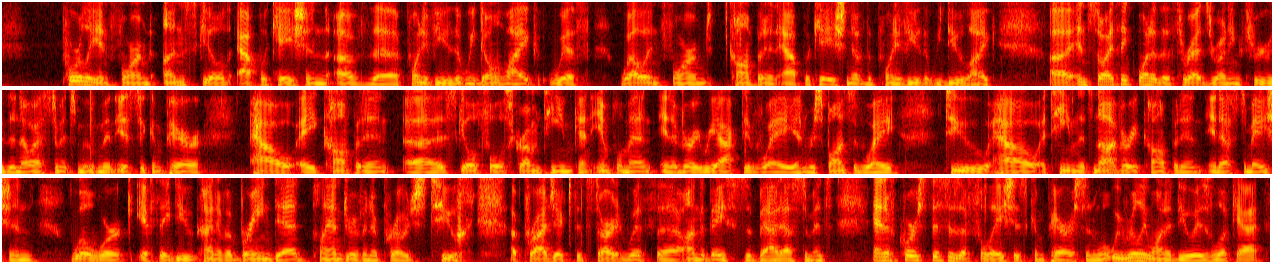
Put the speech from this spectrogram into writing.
poorly informed, unskilled application of the point of view that we don't like with well informed, competent application of the point of view that we do like. Uh, and so I think one of the threads running through the no estimates movement is to compare how a competent, uh, skillful Scrum team can implement in a very reactive way and responsive way to how a team that's not very competent in estimation will work if they do kind of a brain dead, plan driven approach to a project that started with uh, on the basis of bad estimates. And of course, this is a fallacious comparison. What we really want to do is look at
